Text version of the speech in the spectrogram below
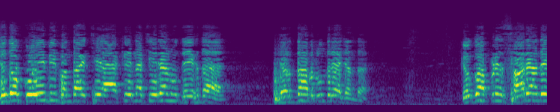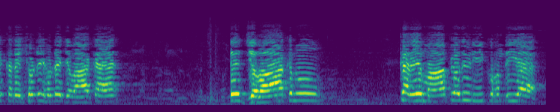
ਜਦੋਂ ਕੋਈ ਵੀ ਬੰਦਾ ਇੱਥੇ ਆ ਕੇ ਇਹਨਾਂ ਚਿਹਰਿਆਂ ਨੂੰ ਦੇਖਦਾ ਹੈ ਹਿਰਦਾ ਬਲੁੰਦਰਿਆ ਜਾਂਦਾ ਕਿਉਂਕਿ ਆਪਣੇ ਸਾਰਿਆਂ ਦੇ ਕਦੇ ਛੋਟੇ ਛੋਟੇ ਜਵਾਕ ਹੈ ਤੇ ਜਵਾਕ ਨੂੰ ਘਰੇ ਮਾਂ ਪਿਓ ਦੀ ਉਡੀਕ ਹੁੰਦੀ ਹੈ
